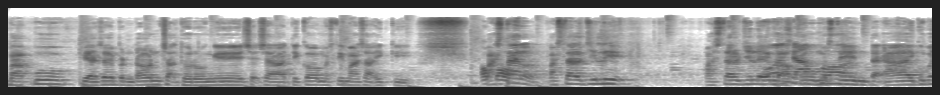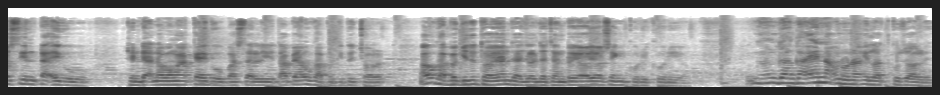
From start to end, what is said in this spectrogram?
mbakku biasa bentahun sak dorongnya sik sehat iku mesti masak iki. Apa? Pastel, pastel cilik. Pastel cilik Oh, siapa? mesti entek. Ah, iku mesti entek iku. Dendekno wong akeh iku pastel iki, tapi aku gak begitu jol. Aku gak begitu doyan jajal-jajan riyo sing gurih-gurih yo. Enggak enggak enak ngono nak ilatku soalnya.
